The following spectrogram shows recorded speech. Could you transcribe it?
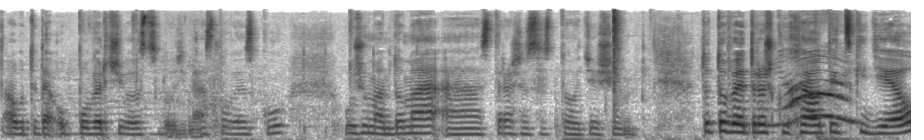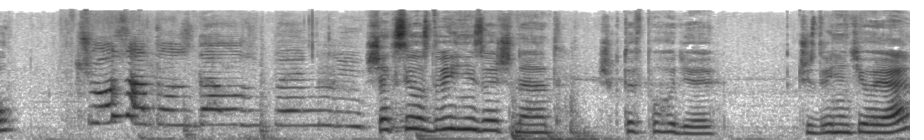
alebo teda o poverčivosti ľudí na Slovensku. Už ju mám doma a strašne sa z toho teším. Toto bude trošku no, chaotický diel. Čo sa to zdalo z Bentley? Však si ho zdvihni, Zvečnát. Však to je v pohode. Či zdvihnem ti ho ja?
